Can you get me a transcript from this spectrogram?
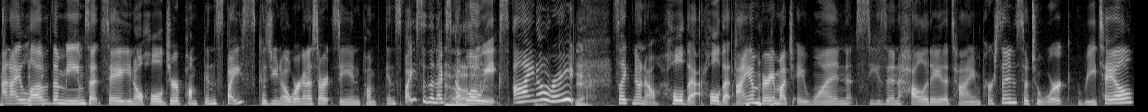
and I love the memes that say, you know, hold your pumpkin spice because, you know, we're going to start seeing pumpkin spice in the next couple of weeks. I know, right? Yeah. It's like, no, no, hold that, hold that. I am very much a one season holiday at a time person. So to work retail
